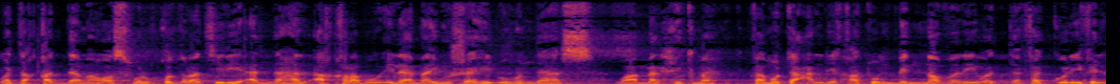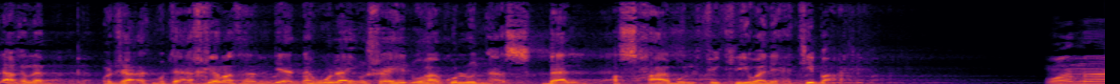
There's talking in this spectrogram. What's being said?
وتقدم وصف القدرة لأنها الأقرب إلى ما يشاهده الناس. وأما الحكمة فمتعلقة بالنظر والتفكر في الأغلب وجاءت متأخرة لأنه لا يشاهدها كل الناس بل أصحاب الفكر والاعتبار. وما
